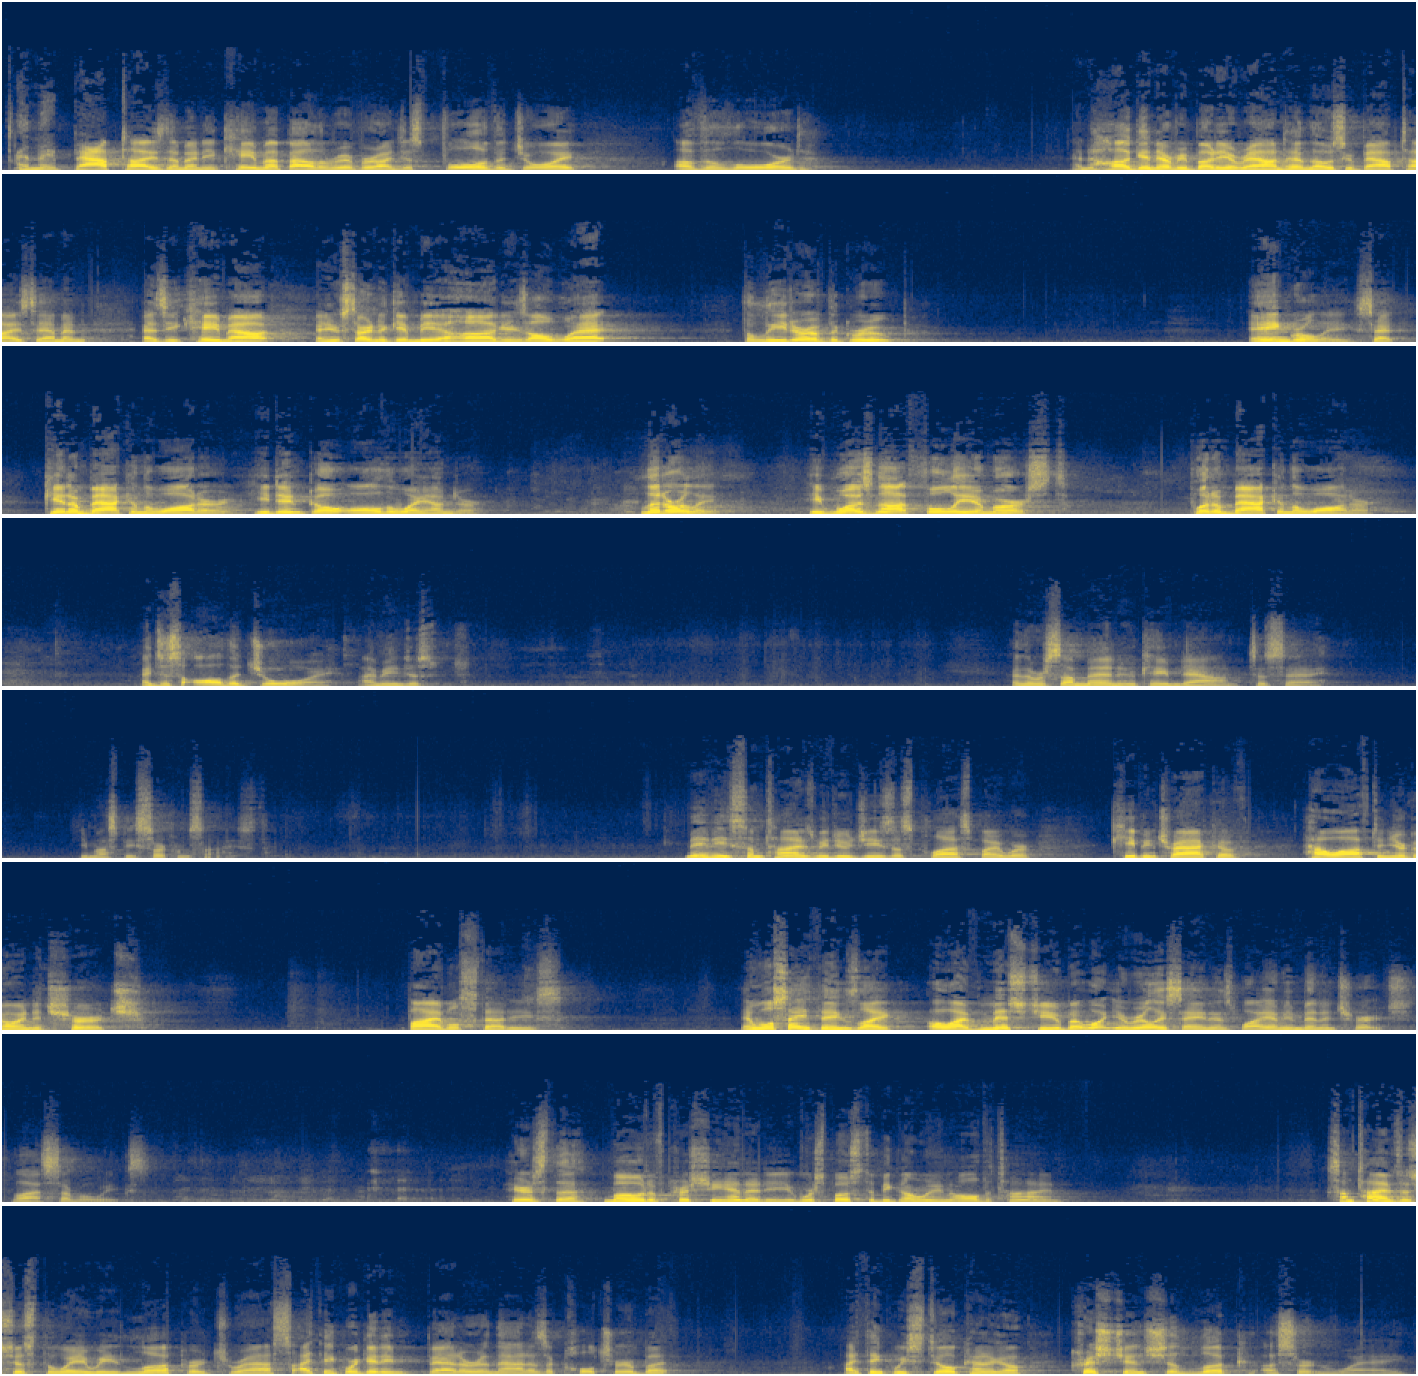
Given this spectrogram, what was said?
and they baptized him. And he came up out of the river just full of the joy of the Lord and hugging everybody around him, those who baptized him. And as he came out and he was starting to give me a hug, and he's all wet, the leader of the group angrily said, Get him back in the water. He didn't go all the way under. Literally, he was not fully immersed. Put him back in the water. And just all the joy. I mean, just. And there were some men who came down to say, You must be circumcised. Maybe sometimes we do Jesus Plus by we're keeping track of how often you're going to church, Bible studies. And we'll say things like, Oh, I've missed you, but what you're really saying is, Why haven't you been in church the last several weeks? Here's the mode of Christianity. We're supposed to be going all the time. Sometimes it's just the way we look or dress. I think we're getting better in that as a culture, but I think we still kind of go, Christians should look a certain way,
